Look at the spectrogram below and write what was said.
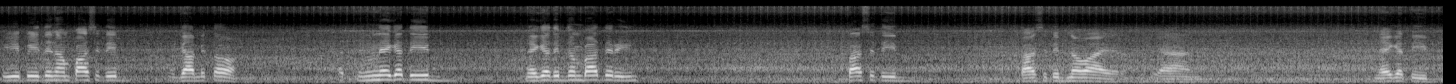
iipitin ng positive, gamit to. At yung negative, negative ng battery, positive, positive na wire. Yan. Negative.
